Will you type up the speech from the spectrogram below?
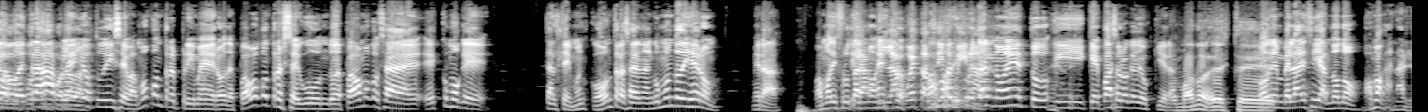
cuando entras a playoffs, tú dices, vamos contra el primero, después vamos contra el segundo, después vamos, o sea, es como que tal tenemos en contra. O sea, en algún momento dijeron, mira, vamos a disfrutarnos la- esto, apuesta vamos a disfrutarnos esto y que pase lo que Dios quiera. hermano, este, O de en verdad decían, no, no, vamos a ganar.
